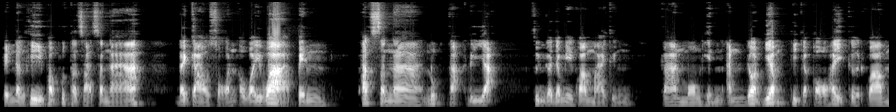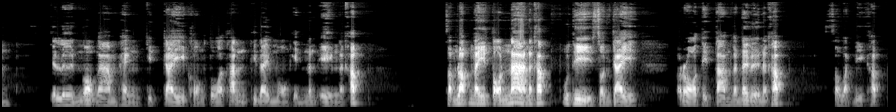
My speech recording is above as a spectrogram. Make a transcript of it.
เป็นดังที่พระพุทธศาสนา ได้กล่าวสอนเอาไว้ว่าเป็นทัศนานุตริยะ ซึ่งก็จะมีความหมายถึง การมองเห็นอันยอดเยี่ยมที่จะก่อให้เกิดความเจริญงอกงามแห่งจิตใจของตัวท่านที่ได้มองเห็นนั่นเองนะครับสำหรับในตอนหน้านะครับ ผู้ที่สนใจรอติดตามกันได้เลยนะครับ สวัสดีครับ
